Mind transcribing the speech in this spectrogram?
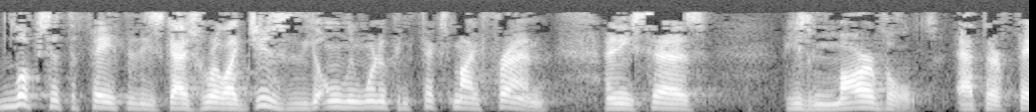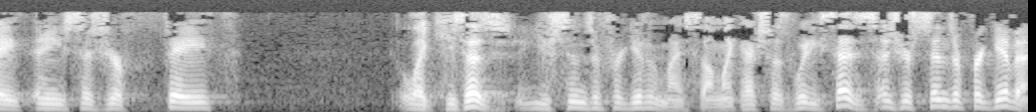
looks at the faith of these guys who are like, Jesus is the only one who can fix my friend. And he says, he's marveled at their faith, and he says, Your faith like he says, your sins are forgiven, my son. Like actually that's what he says. He says your sins are forgiven.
